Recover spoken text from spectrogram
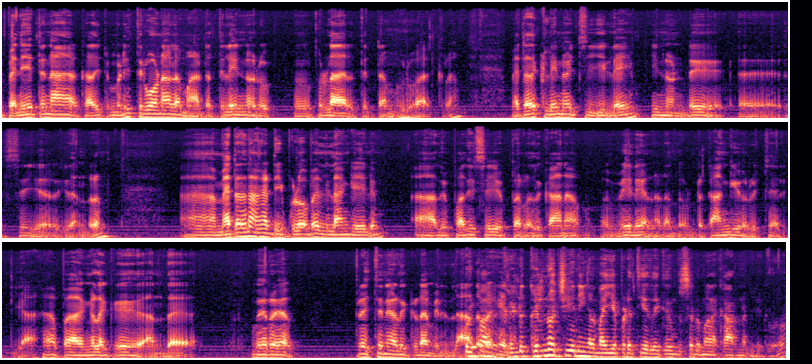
இப்போ நேற்று நான் கதைக்கும்படி திருவண்ணாமலை மாவட்டத்தில் இன்னொரு பொருளாதார திட்டம் உருவாக்குறோம். மற்றது கிளிநொச்சியிலேயும் இன்னொன்று செய்ய இதன்றோம். மற்றது நாங்கள் டீப் குளோபல் இலங்கையிலும் அது பதிவு செய்யப்படுறதுக்கான வேலைகள் நடந்து கொண்டிருக்கு. அங்கே ஒரு சேரிட்டியாக அப்போ எங்களுக்கு அந்த வேறு பிரச்சனைகளுக்கு இடம் கிளி- கிளிநொச்சியை நீங்கள் மையப்படுத்தியதுக்கு விசேடமான காரணம் இருக்குதோ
